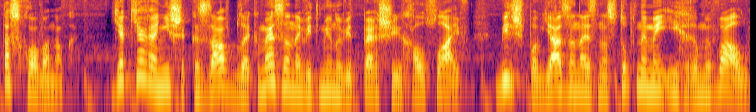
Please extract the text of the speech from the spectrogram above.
та схованок. Як я раніше казав, Black Mesa, на відміну від першої Half-Life, більш пов'язана з наступними іграми Valve.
